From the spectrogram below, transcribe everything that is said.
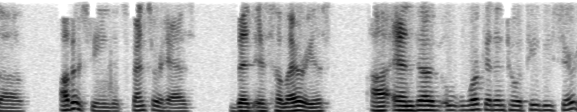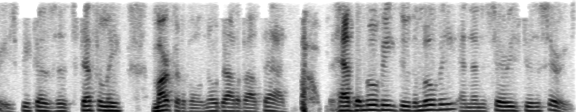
uh, other scene that Spencer has that is hilarious, uh, and uh, work it into a TV series because it's definitely marketable, no doubt about that. Have the movie do the movie, and then the series do the series.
